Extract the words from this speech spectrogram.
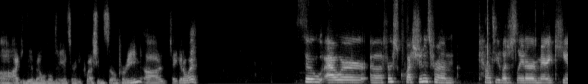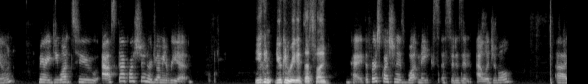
uh, I can be available to answer any questions. So, Perrine, uh, take it away. So our uh, first question is from County Legislator Mary Kuhn. Mary, do you want to ask that question, or do you want me to read it? You can you can read it. That's fine. Okay, the first question is what makes a citizen eligible uh,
